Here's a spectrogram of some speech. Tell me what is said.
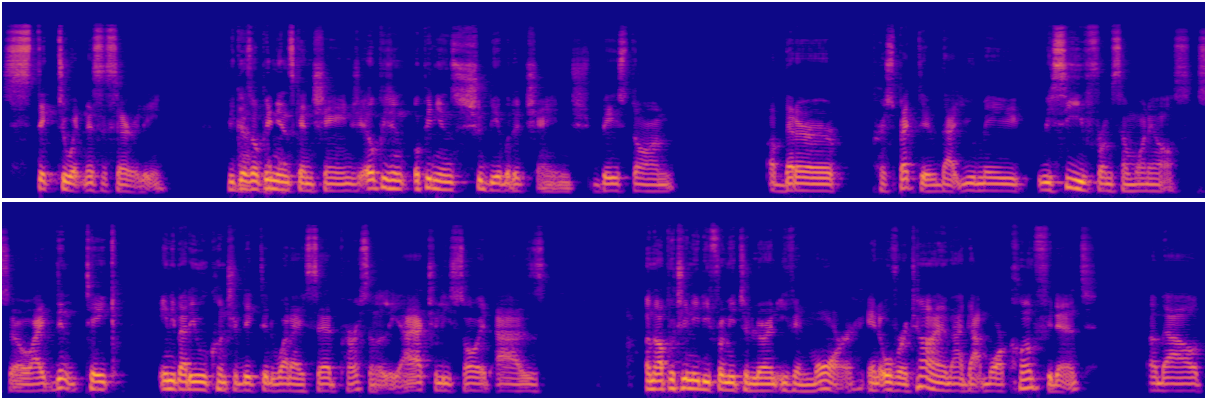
stick to it necessarily. Because yeah. opinions can change. Opinion, opinions should be able to change based on a better perspective that you may receive from someone else. So I didn't take anybody who contradicted what I said personally. I actually saw it as an opportunity for me to learn even more. And over time, I got more confident about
